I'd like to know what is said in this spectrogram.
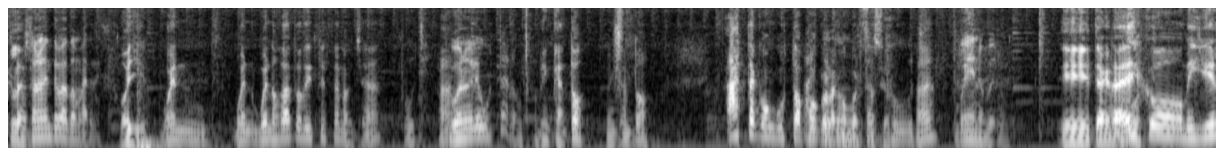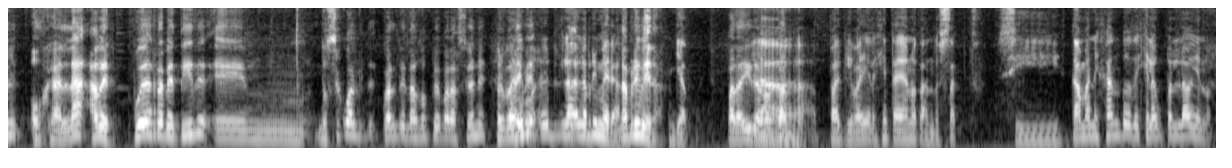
solamente para tomar. Oye, buen, buen, buenos datos diste esta noche, ¿eh? Pucha. ¿Ah? Bueno que le gustaron. Me encantó, me encantó. Hasta con gusto a poco la conversación. ¿ah? Bueno, pero. Eh, te agradezco, Miguel. Ojalá, a ver, ¿puedes repetir, em, no sé cuál, cuál de las dos preparaciones? Preparemos eh, la, primera. La primera. Ya, pues para ir anotando. Para que vaya la gente vaya anotando, exacto. Si está manejando, deje el auto al lado y anote.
